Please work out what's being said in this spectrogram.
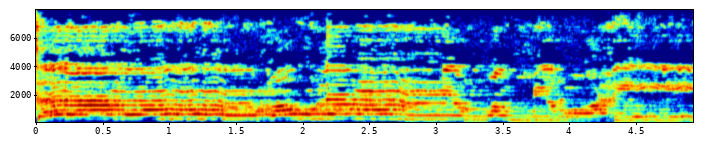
سلام قولا من رب رحيم.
